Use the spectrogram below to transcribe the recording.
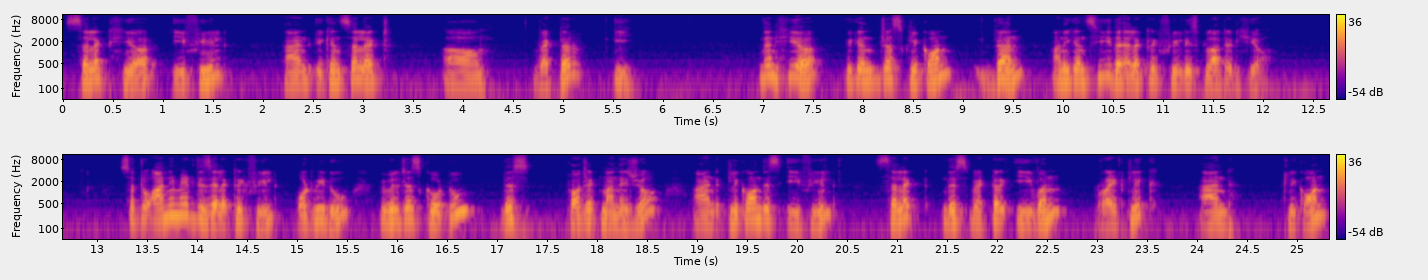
Select here E field and you can select um, vector E. Then here you can just click on done and you can see the electric field is plotted here. So to animate this electric field, what we do, we will just go to this project manager and click on this E field, select this vector E1, right click and click on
